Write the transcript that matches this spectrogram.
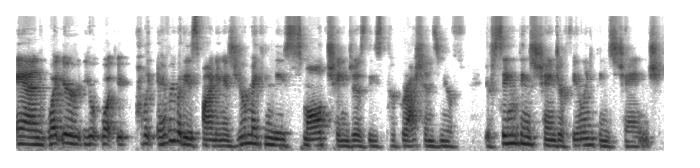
And what you're, you're what you're, probably everybody is finding is you're making these small changes, these progressions, and you're you're seeing things change, you're feeling things change.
